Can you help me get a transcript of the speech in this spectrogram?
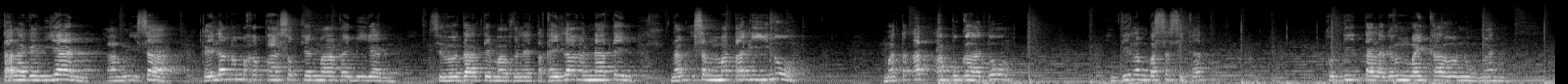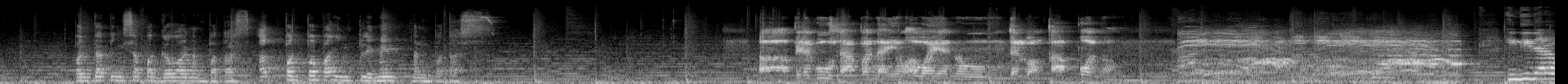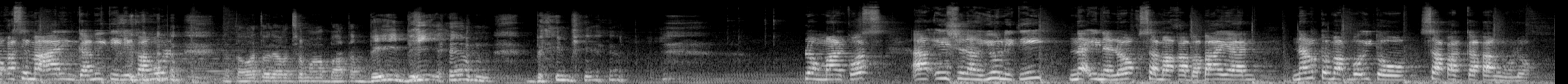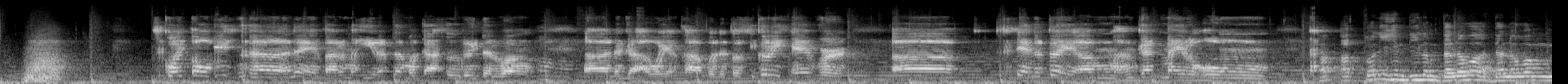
Talagang yan ang isa. Kailangan makapasok yan mga kaibigan. Si Rodante Marcoleta. Kailangan natin ng isang matalino mata at abogado. Hindi lang basta sikat kundi talagang may karunungan pagdating sa paggawa ng batas at pagpapa-implement ng batas. Ah, pinag-uusapan na yung awayan ng dalawang kampo, no? Hindi na raw kasi maaring gamitin ni Pangulo Natawa tuloy ako sa mga bata, Baby M! Baby M! Marcos ang issue ng unity na inalok sa mga kababayan nang tumakbo ito sa pagkapangulo. It's quite obvious na ano eh, parang mahirap na magkasundo yung dalawang ah, nag-aaway ang kampo na to. Siguro if ever, ah, kasi ano to eh, um, hanggat mayroong Actually, hindi lang dalawa, dalawang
